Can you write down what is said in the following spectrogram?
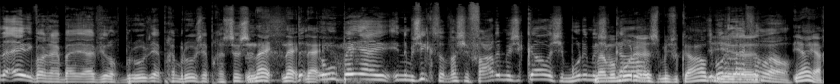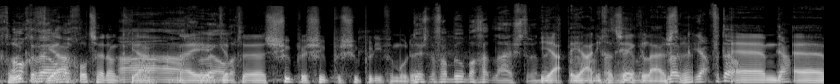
de? Ik zeggen, ben je, heb je nog broers? Je hebt geen broers, je hebt geen zussen? Nee, nee, De- nee. Hoe ben jij in de muziek? Was je vader muzikaal? Was je moeder Nou, muzikaal? mijn moeder is muzikaal. Je moeder leeft eh, nog wel? Ja, ja, Oh, gelukkig. ja, geweldig. godzijdank. Ah, ja. Nee, geweldig. ik heb de super, super, super lieve moeder. Dus mevrouw Bultman gaat luisteren. ja, ja, die gaat zeker heerlijk. luisteren. Leuk. Ja, vertel. En, Ja. ehm,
